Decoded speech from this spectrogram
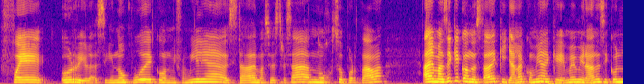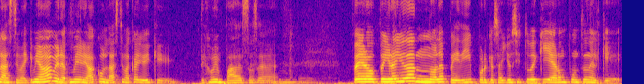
fue horrible, así, no pude con mi familia, estaba demasiado estresada, no soportaba. Además de que cuando estaba de que ya en la comida, de que me miraban así con lástima, de que mi mamá me, me miraba con lástima acá, yo y que déjame en paz, o sea. Pero pedir ayuda no la pedí porque, o sea, yo sí tuve que llegar a un punto en el que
